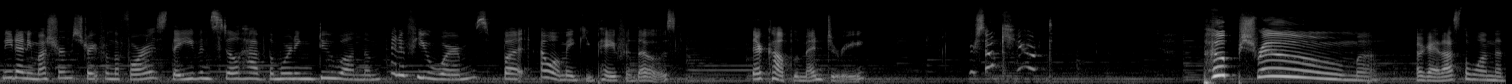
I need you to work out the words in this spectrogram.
Need any mushrooms straight from the forest? They even still have the morning dew on them and a few worms, but I won't make you pay for those. They're complimentary. You're so cute. Poop shroom. Okay, that's the one that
